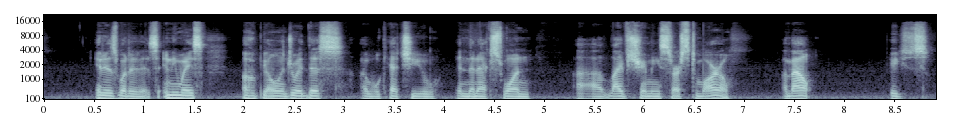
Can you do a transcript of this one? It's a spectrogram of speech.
it is what it is. Anyways, I hope you all enjoyed this. I will catch you in the next one. Uh, live streaming starts tomorrow. I'm out. Peace.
